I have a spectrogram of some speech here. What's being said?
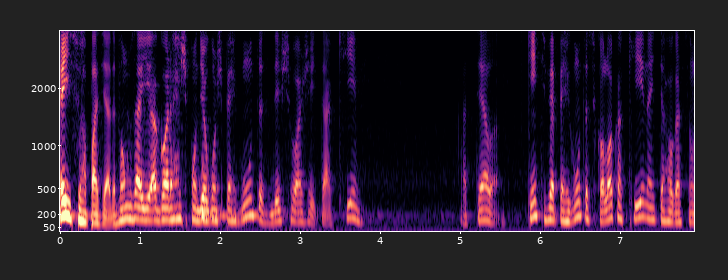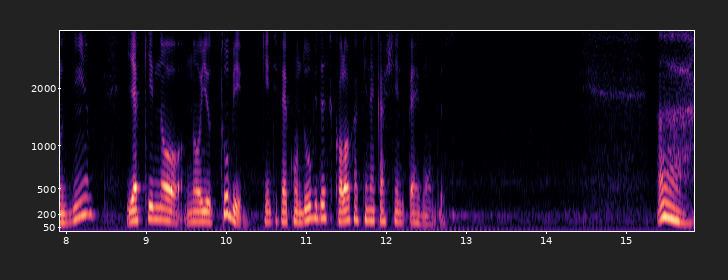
É isso, rapaziada. Vamos aí agora responder algumas perguntas. Deixa eu ajeitar aqui a tela. Quem tiver perguntas, coloca aqui na interrogaçãozinha. E aqui no, no YouTube, quem tiver com dúvidas, coloca aqui na caixinha de perguntas. Ah.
